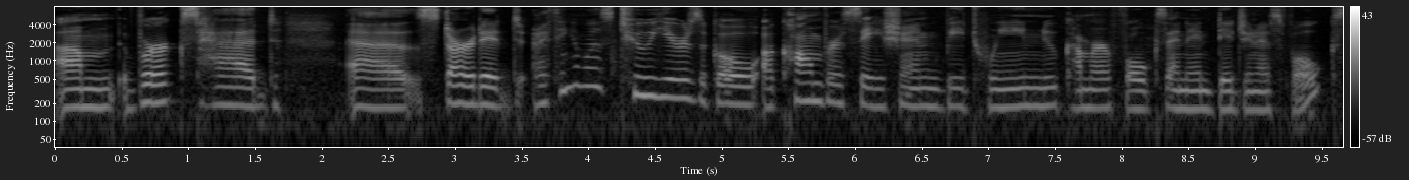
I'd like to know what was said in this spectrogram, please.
Um, Verks had. Uh, started, I think it was two years ago, a conversation between newcomer folks and indigenous folks.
